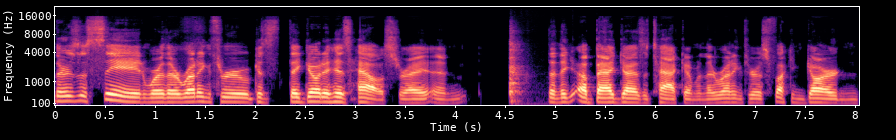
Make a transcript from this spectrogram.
there's a scene where they're running through because they go to his house, right? And then they, a bad guys attack him, and they're running through his fucking garden,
